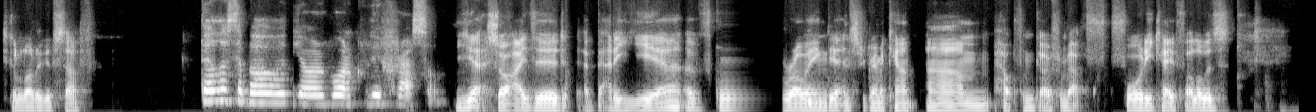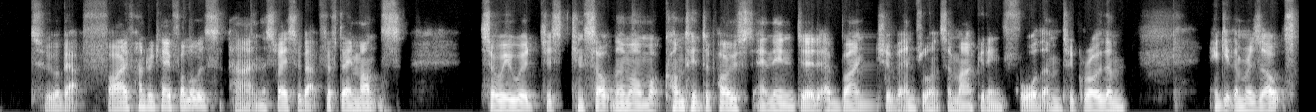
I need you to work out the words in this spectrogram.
He's got a lot of good stuff. Tell us about your work with Russell. Yeah, so I did about a year of growing their Instagram account, um, helped them go from about 40K followers to about 500K followers uh, in the space of about 15 months. So we would just consult them on what content to post and then did a bunch of influencer marketing for them to grow them and get them results.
